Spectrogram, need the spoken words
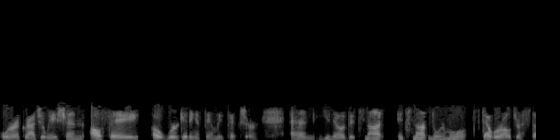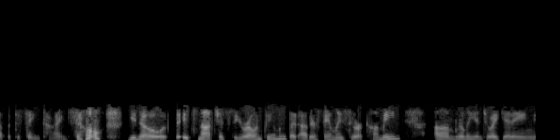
or a graduation, I'll say, "Oh, we're getting a family picture," and you know it's not it's not normal that we're all dressed up at the same time. So you know it's not just your own family, but other families who are coming um, really enjoy getting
